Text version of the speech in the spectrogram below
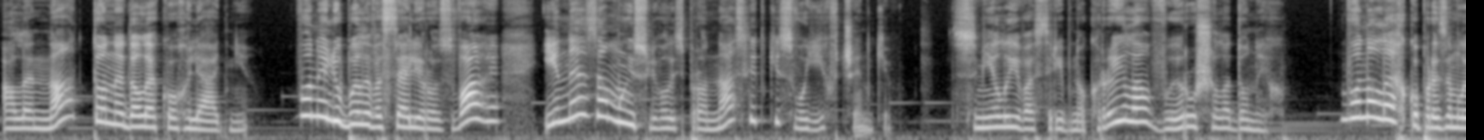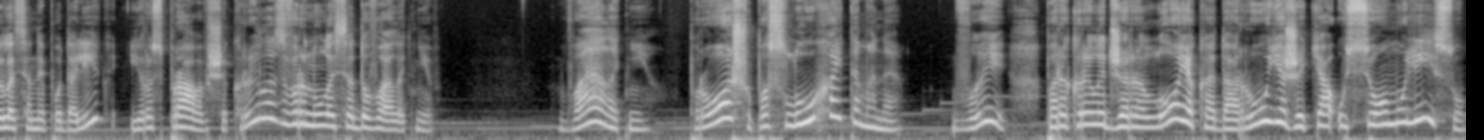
але надто недалекоглядні. Вони любили веселі розваги і не замислювались про наслідки своїх вчинків. Смілива срібнокрила вирушила до них. Вона легко приземлилася неподалік і, розправивши крила, звернулася до велетнів. Велетні, прошу, послухайте мене. Ви перекрили джерело, яке дарує життя усьому лісу.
